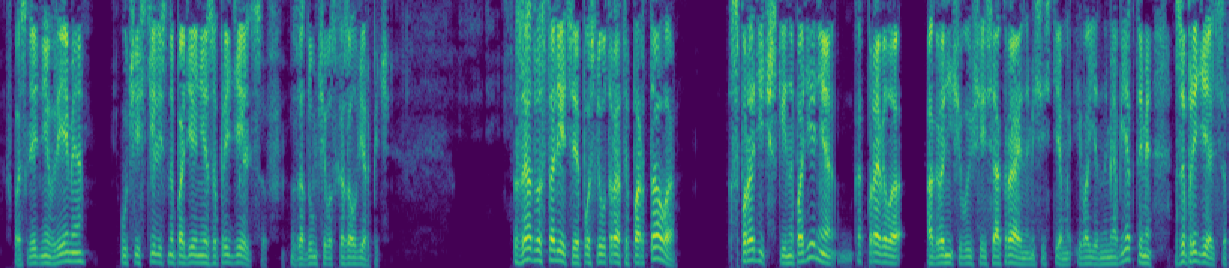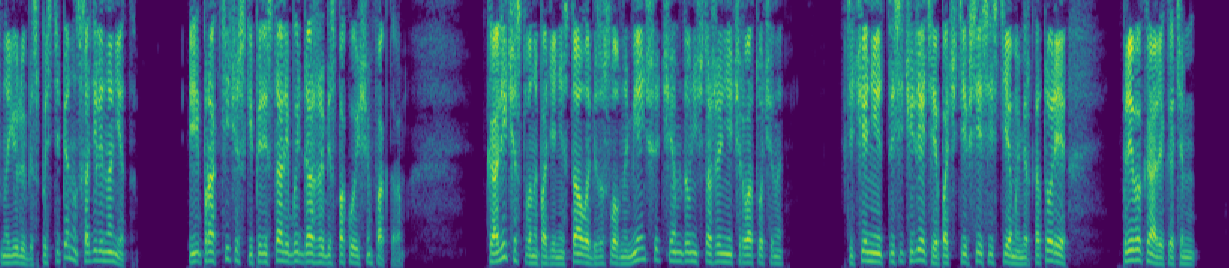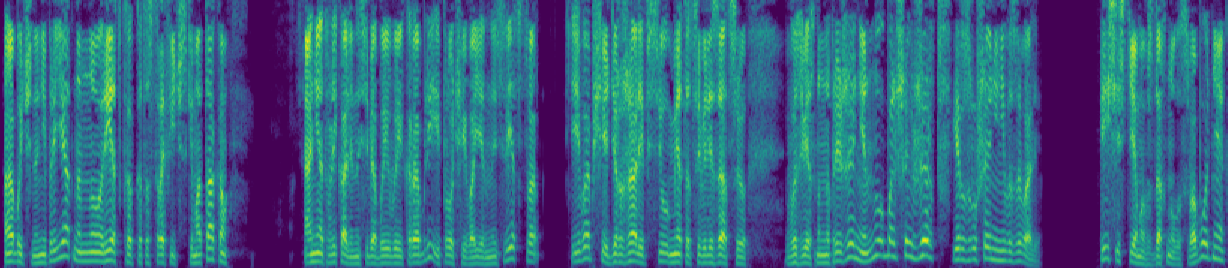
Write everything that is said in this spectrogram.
В последнее время участились нападения запредельцев, задумчиво сказал Верпич. За два столетия после утраты портала спорадические нападения, как правило, ограничивающиеся окраинами системы и военными объектами, запредельцев на Юлюбис постепенно сходили на нет и практически перестали быть даже беспокоящим фактором. Количество нападений стало, безусловно, меньше, чем до уничтожения червоточины. В течение тысячелетия почти все системы Меркатории привыкали к этим обычно неприятным, но редко катастрофическим атакам. Они отвлекали на себя боевые корабли и прочие военные средства и вообще держали всю метацивилизацию в известном напряжении, но больших жертв и разрушений не вызывали. И система вздохнула свободнее,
